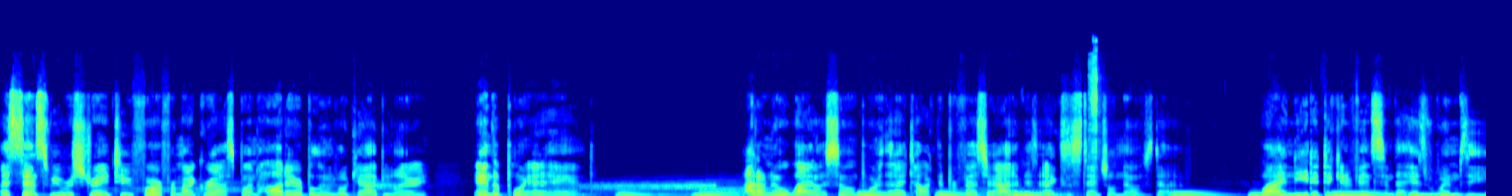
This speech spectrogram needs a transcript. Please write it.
I sensed we were straying too far from my grasp on hot air balloon vocabulary and the point at hand. I don't know why it was so important that I talked the professor out of his existential nosedive. Why I needed to convince him that his whimsy,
